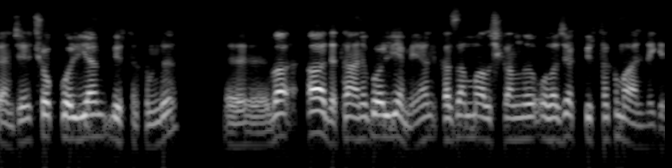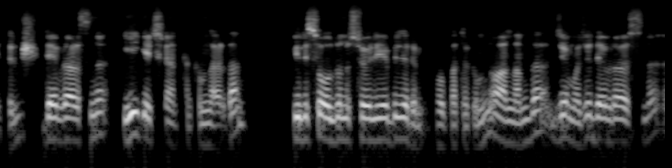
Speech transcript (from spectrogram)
bence. Çok gol yiyen bir takımdı. E, ve adeta hani gol yemeyen, kazanma alışkanlığı olacak bir takım haline getirmiş. Devre arasını iyi geçiren takımlardan birisi olduğunu söyleyebilirim Hopa takımının. O anlamda Cem Hoca devre arasını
